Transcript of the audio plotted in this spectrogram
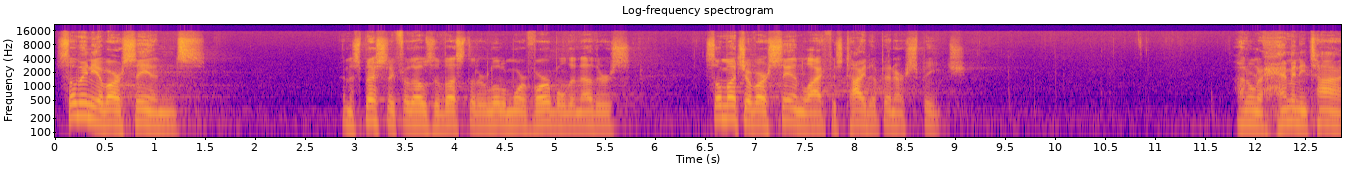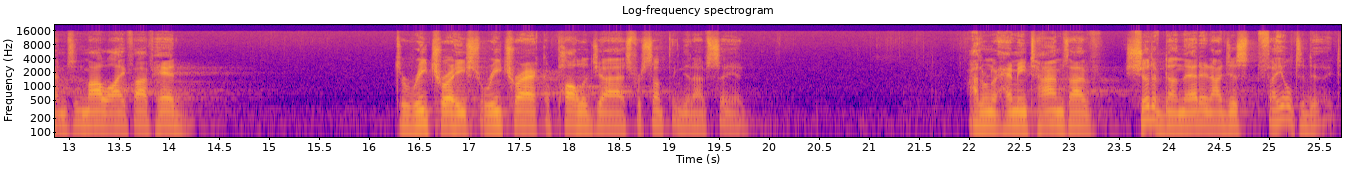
So many of our sins, and especially for those of us that are a little more verbal than others, so much of our sin life is tied up in our speech. I don't know how many times in my life I've had to retrace, retrack, apologize for something that I've said. I don't know how many times I've should have done that and I just failed to do it.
